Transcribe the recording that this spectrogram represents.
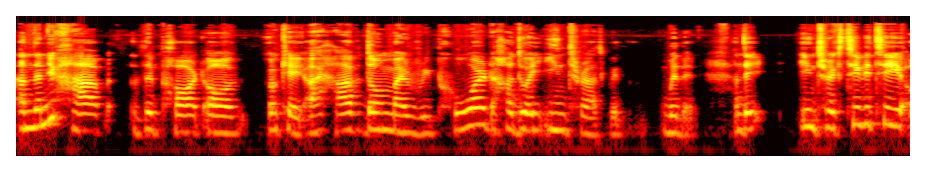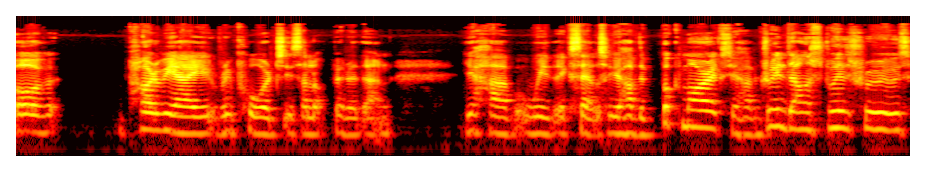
and then you have the part of, okay, I have done my report. How do I interact with, with it? And the interactivity of Power BI reports is a lot better than you have with Excel. So you have the bookmarks, you have drill downs, drill throughs,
